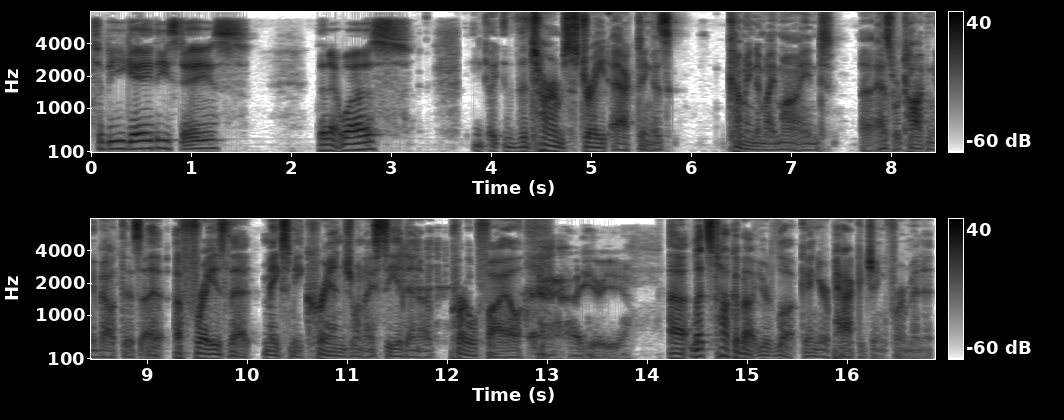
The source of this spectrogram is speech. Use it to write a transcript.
to be gay these days than it was. The term straight acting is coming to my mind uh, as we're talking about this, a, a, phrase that makes me cringe when I see it in a profile. I hear you. Uh, let's talk about your look and your packaging for a minute.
